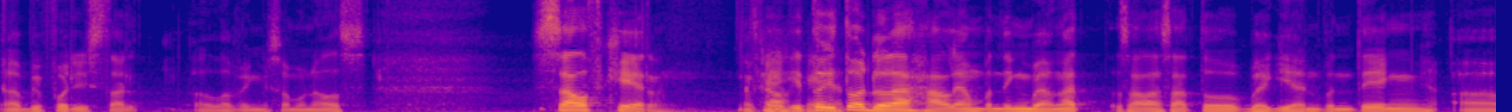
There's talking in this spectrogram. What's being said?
uh, before you start uh, loving someone else. Self care. Oke, itu Self-care. itu adalah hal yang penting banget. Salah satu bagian penting uh,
